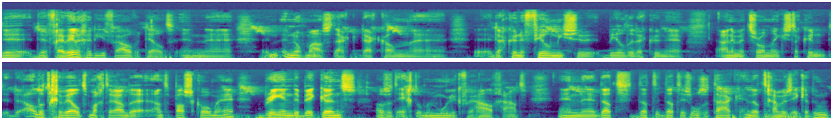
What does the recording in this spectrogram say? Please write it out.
de, de vrijwilliger die het verhaal vertelt. En, eh, en- nogmaals, daar, daar, kan, eh, eh, daar kunnen filmische beelden, daar kunnen animatronics, daar kunnen, al het geweld mag eraan de, aan te pas komen. Hè? Bring in the big guns als het echt om een moeilijk verhaal gaat. En dat, dat, dat is onze taak en dat gaan we zeker doen.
